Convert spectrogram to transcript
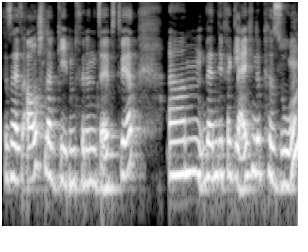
Das heißt ausschlaggebend für den Selbstwert, ähm, wenn die vergleichende Person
